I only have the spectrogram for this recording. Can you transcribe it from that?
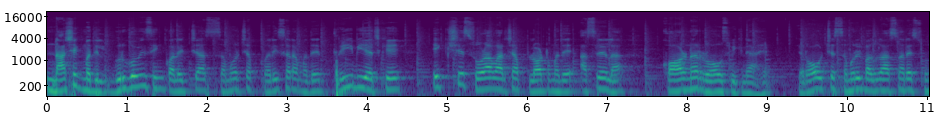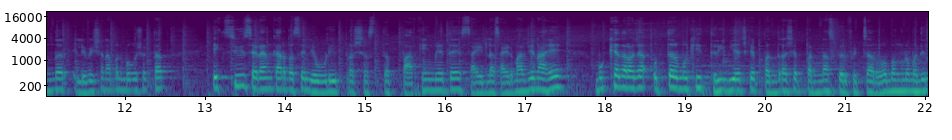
नाशिकमधील गुरुगोविंद सिंग कॉलेजच्या समोरच्या परिसरामध्ये थ्री बी एच के एकशे सोळा वारच्या प्लॉटमध्ये असलेला कॉर्नर रो विकणे आहे. या समोरील बाजूला असणारे सुंदर एलिव्हेशन आपण बघू शकतात. एक सी सेडॅन कार बसेल एवढी प्रशस्त पार्किंग मिळते. साईडला साईड मार्जिन आहे. मुख्य दरवाजा उत्तरमुखी थ्री बी एच के पंधराशे पन्नास स्क्वेअर फीटचा रो बंगलोमधील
